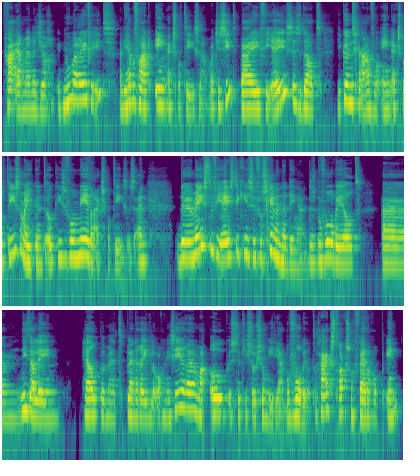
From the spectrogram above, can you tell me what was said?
HR-manager, ik noem maar even iets. En die hebben vaak één expertise. Wat je ziet bij VA's is dat je kunt gaan voor één expertise, maar je kunt ook kiezen voor meerdere expertises. En de meeste VA's die kiezen verschillende dingen. Dus bijvoorbeeld um, niet alleen helpen met plannen, regelen, organiseren, maar ook een stukje social media. Bijvoorbeeld, daar ga ik straks nog verder op in.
